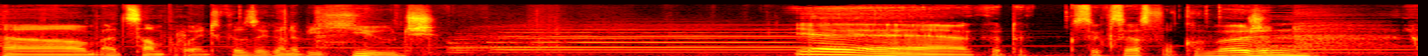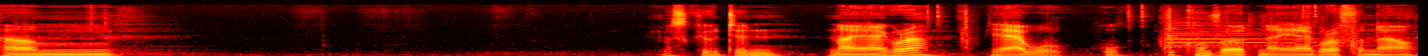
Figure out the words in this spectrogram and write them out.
um, at some point because they're going to be huge. Yeah, got a successful conversion. Um, Mascoutin, Niagara. Yeah, we'll, we'll, we'll convert Niagara for now.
